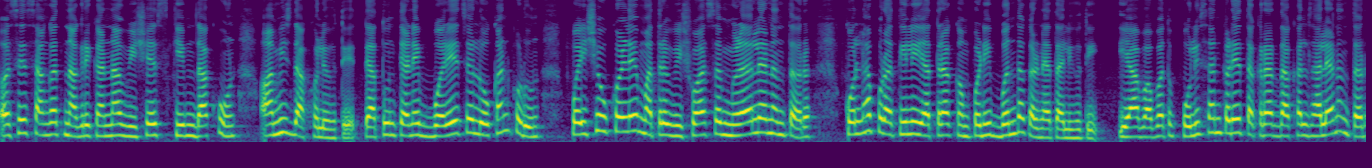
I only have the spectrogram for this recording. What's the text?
असे सांगत नागरिकांना विशेष स्कीम दाखवून आमिष दाखवले होते. त्यातून त्याने बरेच लोकांकडून पैसे उकळले मात्र विश्वास मिळाल्यानंतर कोल्हापुरातील यात्रा कंपनी बंद करण्यात आली होती. याबाबत पोलीस पोलिसांकडे तक्रार दाखल झाल्यानंतर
